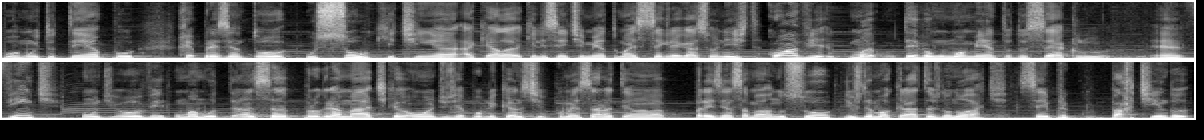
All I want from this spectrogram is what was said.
por muito tempo representou o Sul, que tinha aquela, aquele sentimento mais segregacionista. A uma- teve algum momento do século é, 20, onde houve uma mudança programática, onde os republicanos começaram a ter uma presença maior no sul e os democratas no norte. Sempre partindo.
